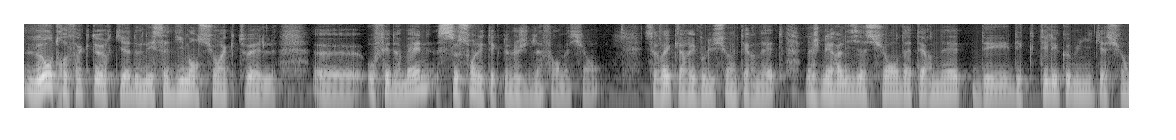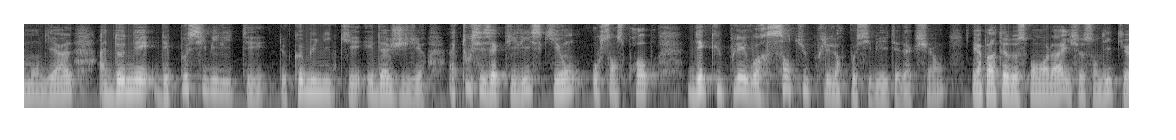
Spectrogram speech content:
l'autre facteur qui a donné sa dimension actuelle euh, au phénomène, ce sont les technologies de l'information. C'est vrai que la révolution Internet, la généralisation d'Internet, des, télécommunications mondiales, a donné des possibilités de communiquer et d'agir à tous ces activistes qui ont, au sens propre, décuplé, voire centuplé leurs possibilités d'action. Et à partir de ce moment-là, ils se sont dit que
